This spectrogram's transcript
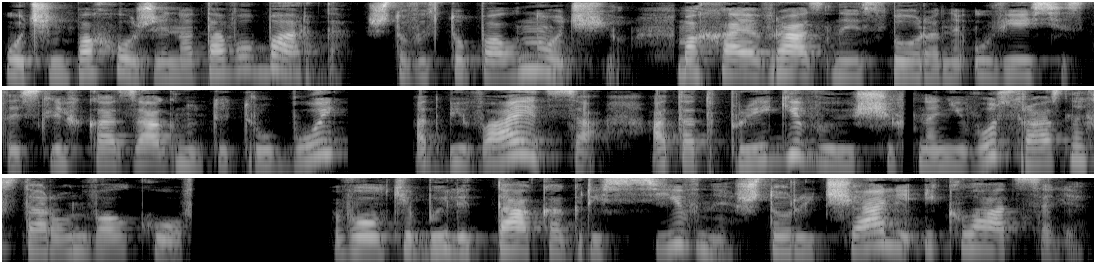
очень похожий на того барда, что выступал ночью, махая в разные стороны увесистой, слегка загнутой трубой, отбивается от отпрыгивающих на него с разных сторон волков. Волки были так агрессивны, что рычали и клацали,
